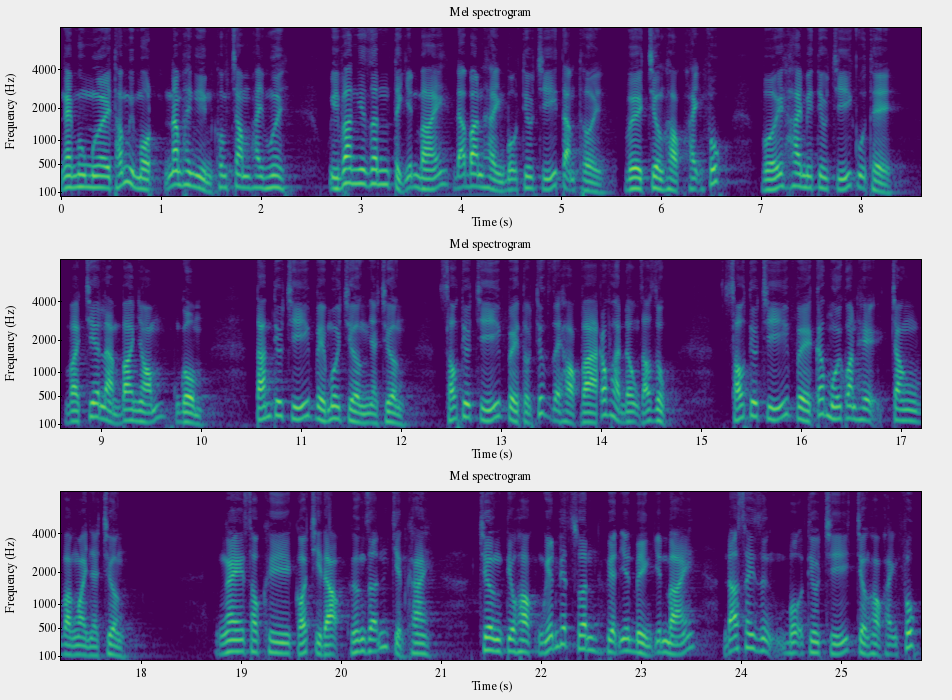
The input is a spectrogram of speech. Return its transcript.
Ngày 10 tháng 11 năm 2020, Ủy ban Nhân dân tỉnh Yên Bái đã ban hành bộ tiêu chí tạm thời về trường học hạnh phúc với 20 tiêu chí cụ thể và chia làm 3 nhóm gồm 8 tiêu chí về môi trường nhà trường, 6 tiêu chí về tổ chức dạy học và các hoạt động giáo dục, 6 tiêu chí về các mối quan hệ trong và ngoài nhà trường. Ngay sau khi có chỉ đạo hướng dẫn triển khai, trường tiểu học Nguyễn Viết Xuân, huyện Yên Bình, Yên Bái đã xây dựng bộ tiêu chí trường học hạnh phúc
